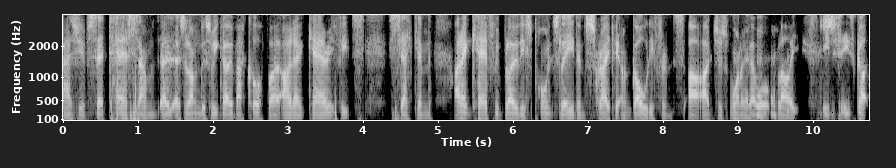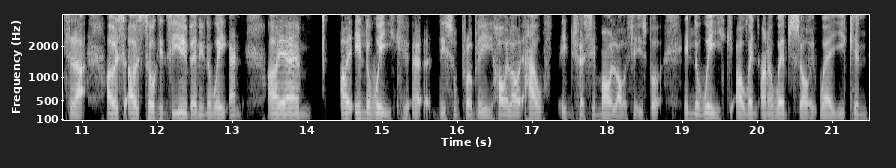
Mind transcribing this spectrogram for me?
as you've said there, Sam, as long as we go back up, I, I, don't care if it's second. I don't care if we blow this points lead and scrape it on goal difference. I, I just want to go up. Like it's, it's got to that. I was I was talking to you Ben in a week, and I um I, in the week, uh, this will probably highlight how interesting my life is. But in the week, I went on a website where you can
